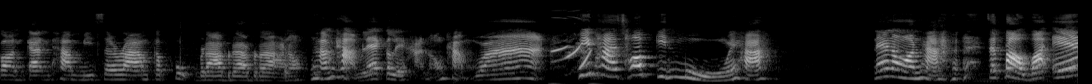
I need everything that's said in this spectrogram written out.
กรณ์การทำมีสรามกระปุกบราบราบราเนาะคำถามแรกกันเลยค่ะ น้องถามว่า พี่พาชอบกินหมูไหมคะ แน่นอนค่ะ จะตอบว่าเอ๊ะ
